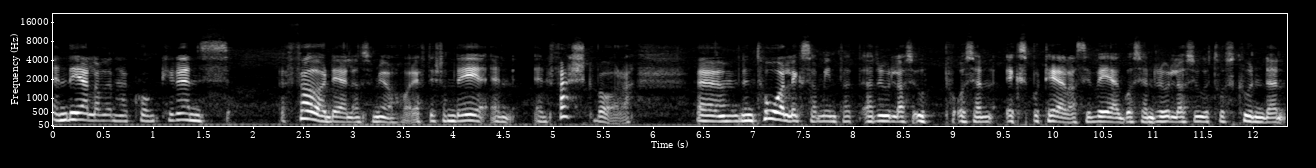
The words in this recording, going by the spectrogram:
en del av den här konkurrensfördelen som jag har eftersom det är en, en färskvara. Ehm, Den tål liksom inte att rullas upp och sen exporteras iväg och sen rullas ut hos kunden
